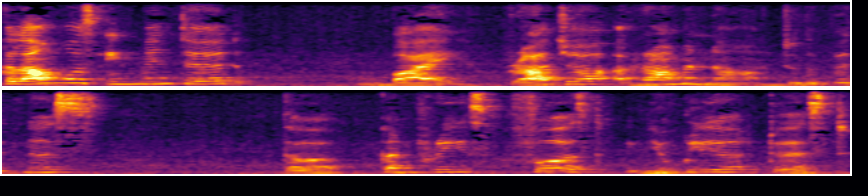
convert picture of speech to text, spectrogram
Kalam was invented by Raja Ramanna to witness the country's first nuclear test,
